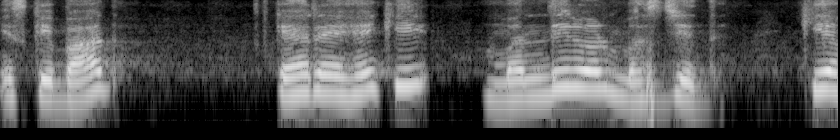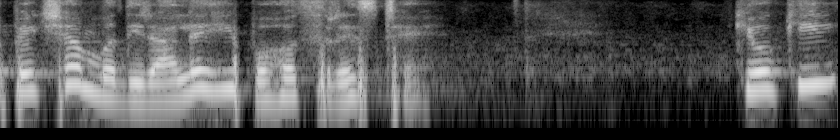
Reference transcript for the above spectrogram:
इसके बाद कह रहे हैं कि मंदिर और मस्जिद की अपेक्षा मदिरालय ही बहुत श्रेष्ठ है। क्योंकि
